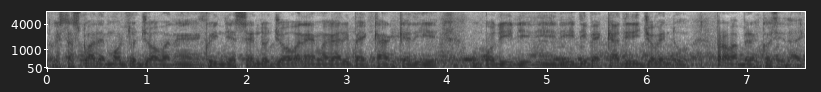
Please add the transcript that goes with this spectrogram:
questa squadra è molto giovane, quindi essendo giovane magari pecca anche di un po' di- di- di- di peccati di gioventù, però va bene così dai.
